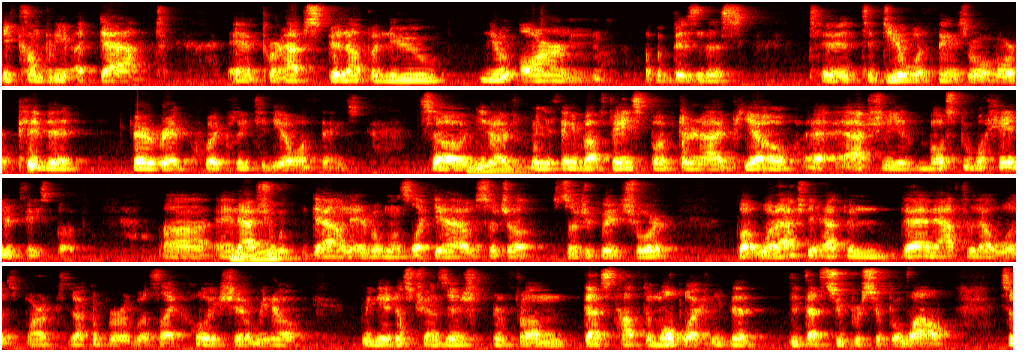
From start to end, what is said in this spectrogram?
a company adapt and perhaps spin up a new new arm of a business to, to deal with things or, or pivot very very quickly to deal with things. So you know when you think about Facebook during IPO, actually most people hated Facebook, uh, and mm-hmm. actually went down. Everyone's like, yeah, it was such a such a great short. But what actually happened then after that was Mark Zuckerberg was like, holy shit, we know we need this transition from desktop to mobile. I think that did that super super well. So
